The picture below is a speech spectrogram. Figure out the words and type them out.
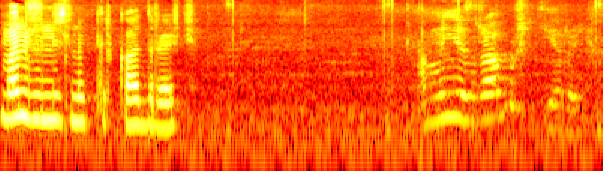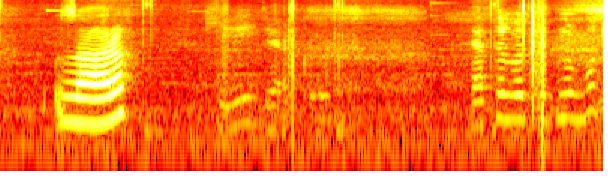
У мене залізна кірка, до речі. А мені зробиш кірочку? Зараз. Окей, дякую. Я тебе тут не буду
